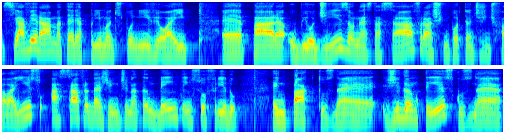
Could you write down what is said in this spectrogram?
se haverá matéria-prima disponível aí é, para o biodiesel nesta safra, acho importante a gente falar isso. A safra da Argentina também tem sofrido impactos né, gigantescos, né?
